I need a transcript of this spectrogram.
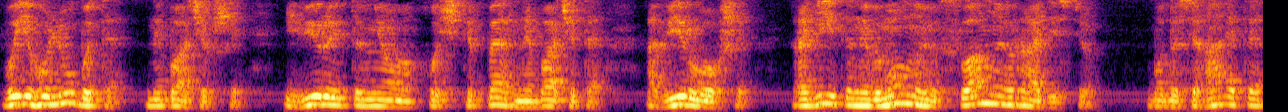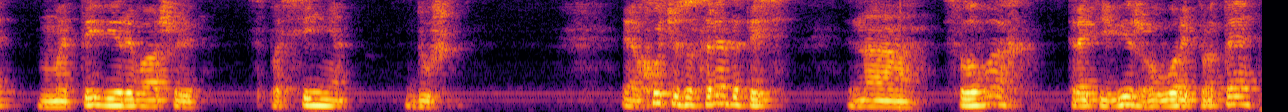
Ви Його любите, не бачивши, і віруєте в нього, хоч тепер не бачите, а вірувавши, радієте невимовною славною радістю, бо досягаєте мети віри вашої, спасіння душі. Е, Хочу зосередитись на словах. Третій вірш говорить про те,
